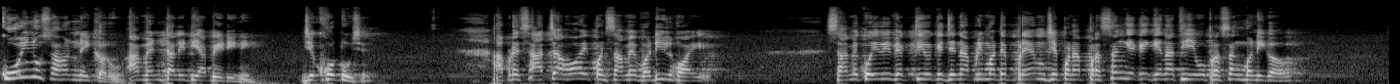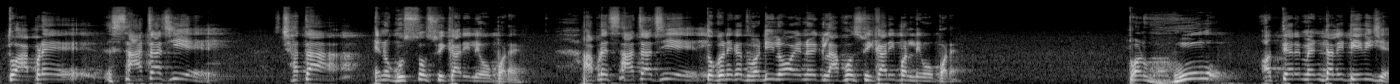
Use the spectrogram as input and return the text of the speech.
કોઈનું સહન નહીં કરું. આ મેન્ટાલિટી આ પેઢીની, જે ખોટું છે. આપણે સાચા હોય, પણ સામે વડીલ હોય. સામે કોઈ એવી વ્યક્તિ હોય કે જેને આપણી માટે પ્રેમ છે, પણ આ પ્રસંગે કંઈક એનાથી એવો પ્રસંગ બની ગયો. તો આપણે સાચા છીએ, છતાં એનો ગુસ્સો સ્વીકારી લેવો પડે. આપણે સાચા છીએ, તો ઘણી વખત વડીલ હોય, એનો એક લાફો સ્વીકારી પણ લેવો પડે. પણ હું અત્યારે મેન્ટાલિટી એવી છે,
